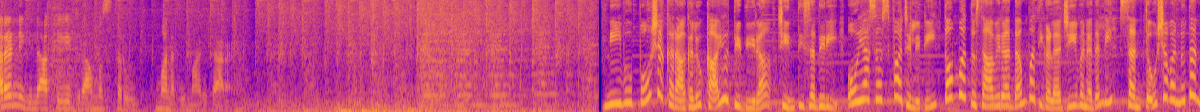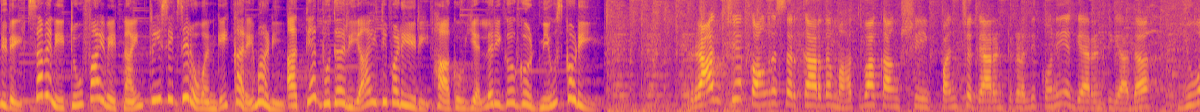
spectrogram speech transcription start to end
ಅರಣ್ಯ ಇಲಾಖೆಗೆ ಗ್ರಾಮಸ್ಥರು ಮನವಿ ಮಾಡಿದ್ದಾರೆ. ನೀವು ಪೋಷಕರಾಗಲು ಕಾಯುತ್ತಿದ್ದೀರಾ? ಚಿಂತಿಸದಿರಿ. ಓಯಾಸಸ್ ಫರ್ಟಿಲಿಟಿ ತೊಂಬತ್ತು ಸಾವಿರ ದಂಪತಿಗಳ ಜೀವನದಲ್ಲಿ ಸಂತೋಷವನ್ನು ತಂದಿದೆ. Seven eight two five eight nine three six zero ಒನ್ಗೆ ಕರೆ ಮಾಡಿ. ಅತ್ಯದ್ಭುತ ರಿಯಾಯಿತಿ ಪಡೆಯಿರಿ ಹಾಗೂ ಎಲ್ಲರಿಗೂ ಗುಡ್ ನ್ಯೂಸ್ ಕೊಡಿ. ರಾಜ್ಯ ಕಾಂಗ್ರೆಸ್ ಸರ್ಕಾರದ ಮಹತ್ವಾಕಾಂಕ್ಷಿ ಪಂಚ ಗ್ಯಾರಂಟಿಗಳಲ್ಲಿ ಕೊನೆಯ ಗ್ಯಾರಂಟಿಯಾದ ಯುವ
